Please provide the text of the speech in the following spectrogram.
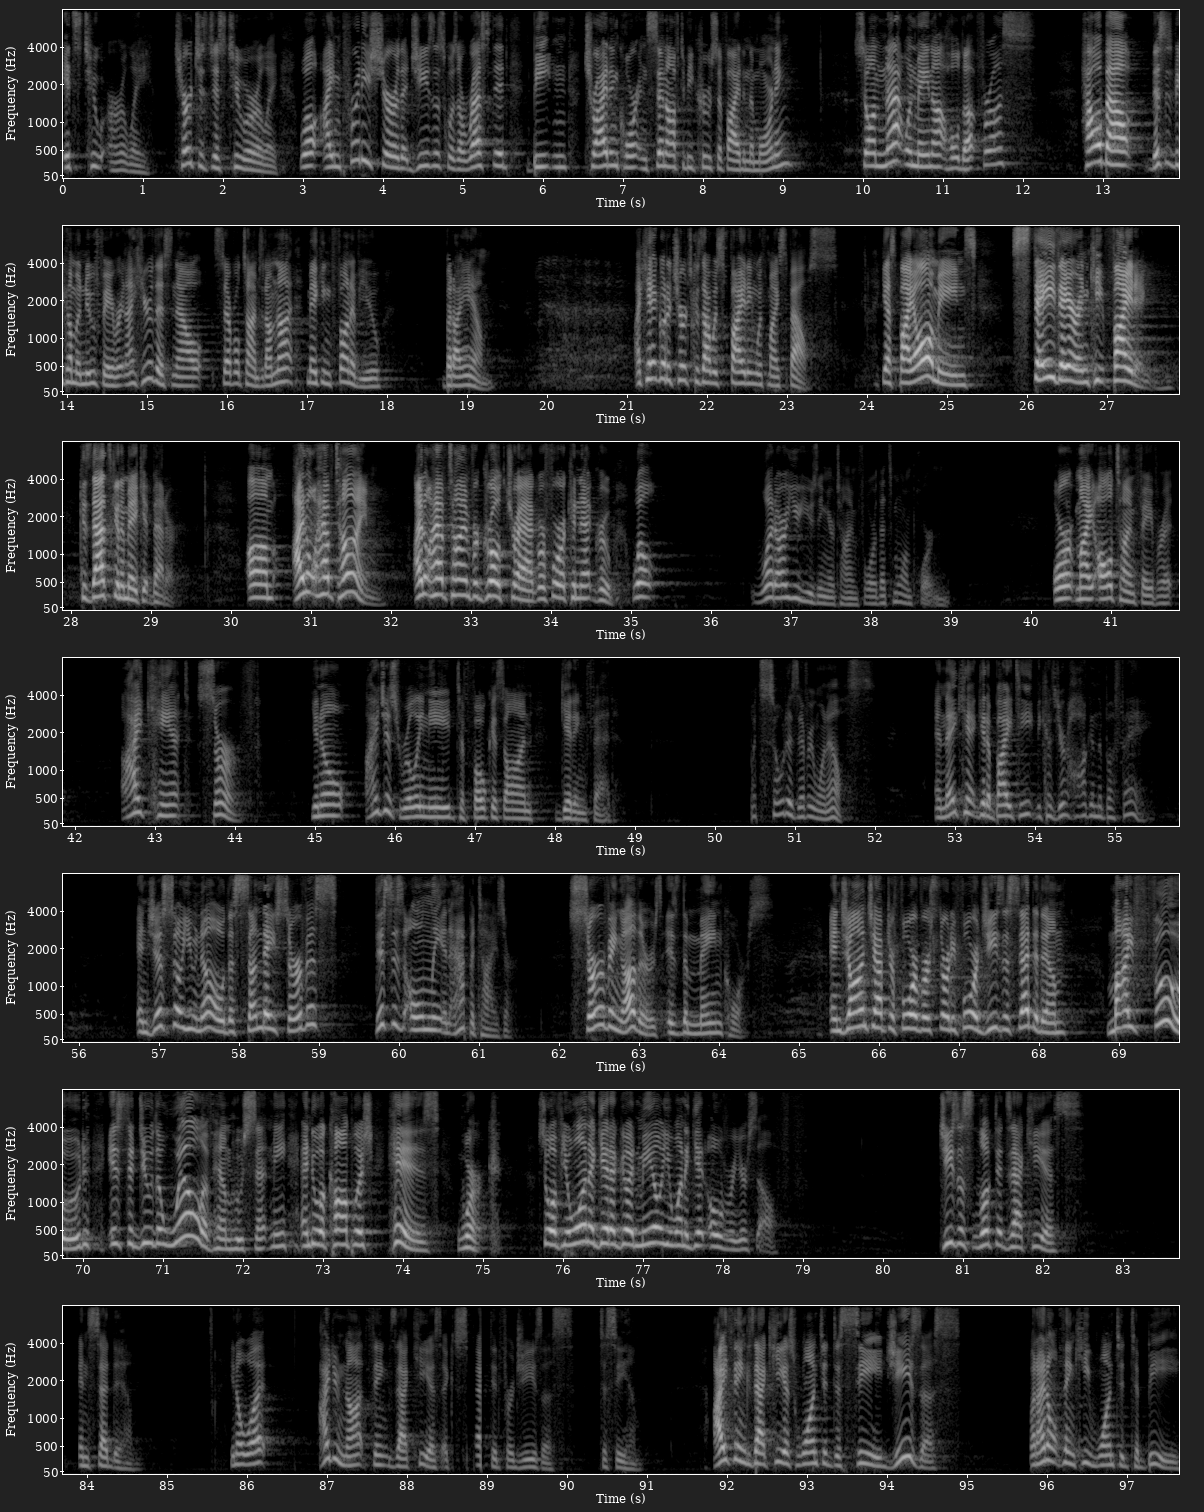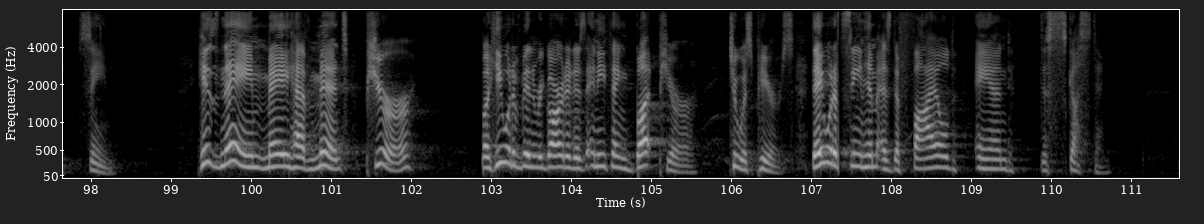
it's too early? Church is just too early. Well, I'm pretty sure that Jesus was arrested, beaten, tried in court, and sent off to be crucified in the morning. So I'm that one may not hold up for us. How about this has become a new favorite, and I hear this now several times, and I'm not making fun of you, but I am. I can't go to church because I was fighting with my spouse. Yes, by all means, stay there and keep fighting because that's going to make it better. Um, I don't have time. I don't have time for growth track or for a connect group. Well, what are you using your time for that's more important? Or my all time favorite, I can't serve. You know, I just really need to focus on getting fed. But so does everyone else. And they can't get a bite to eat because you're hogging the buffet. And just so you know, the Sunday service, this is only an appetizer. Serving others is the main course. In John chapter 4, verse 34, Jesus said to them, My food is to do the will of him who sent me and to accomplish his work. So if you want to get a good meal, you want to get over yourself. Jesus looked at Zacchaeus and said to him, You know what? I do not think Zacchaeus expected for Jesus to see him. I think Zacchaeus wanted to see Jesus, but I don't think he wanted to be seen. His name may have meant pure, but he would have been regarded as anything but pure to his peers. They would have seen him as defiled and disgusting.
